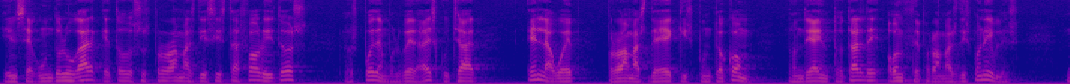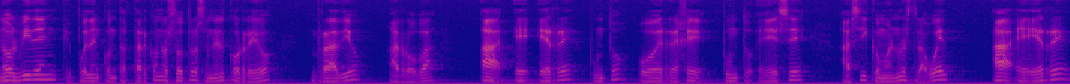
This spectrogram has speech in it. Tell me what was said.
y en segundo lugar que todos sus programas diexistas favoritos los pueden volver a escuchar en la web programasdex.com, donde hay un total de 11 programas disponibles. No olviden que pueden contactar con nosotros en el correo radio@aer.org.es, así como en nuestra web aer.org.es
